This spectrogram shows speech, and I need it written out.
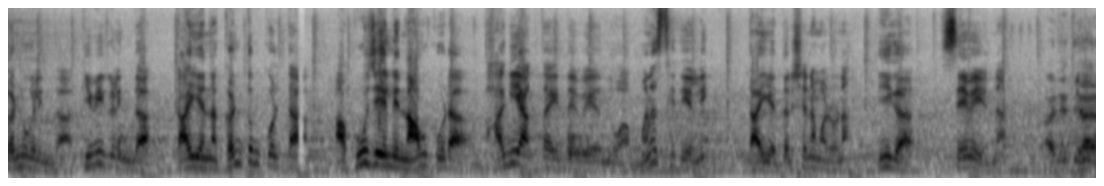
ಕಣ್ಣುಗಳಿಂದ, ಕಿವಿಗಳಿಂದ, ತಾಯಿಯನ್ನು ಕಣ್ತುಂಬಿಕೊಳ್ತಾ ಆ ಪೂಜೆಯಲ್ಲಿ ನಾವು ಕೂಡ ಭಾಗಿಯಾಗ್ತಾ ಇದ್ದೇವೆ ಎನ್ನುವ ಮನಸ್ಥಿತಿಯಲ್ಲಿ ತಾಯಿಯ ದರ್ಶನ ಮಾಡೋಣ. ಈಗ ಸೇವೆಯನ್ನು ಅದಿತ್ಯಾಯ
